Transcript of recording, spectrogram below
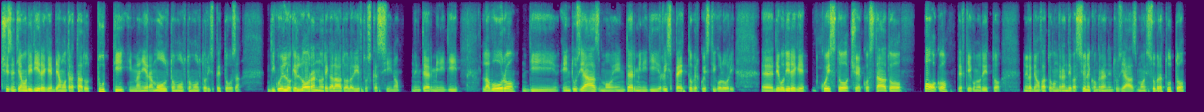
ci sentiamo di dire che abbiamo trattato tutti in maniera molto molto molto rispettosa di quello che loro hanno regalato alla Virtus Cassino in termini di lavoro, di entusiasmo e in termini di rispetto per questi colori. Eh, devo dire che questo ci è costato poco, perché come ho detto noi l'abbiamo fatto con grande passione e con grande entusiasmo e soprattutto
